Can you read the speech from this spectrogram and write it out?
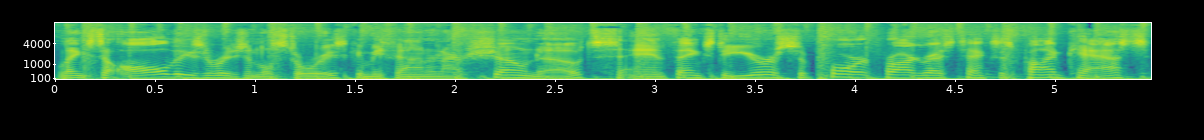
Links to all these original stories can be found in our show notes. And thanks to your support, Progress Texas podcasts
